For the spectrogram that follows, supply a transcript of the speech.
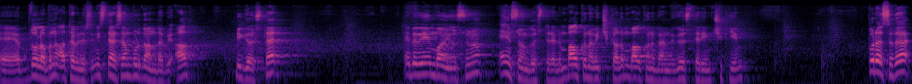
e, dolabını atabilirsin. İstersen buradan da bir al, bir göster. Ebeveyn banyosunu en son gösterelim. Balkona bir çıkalım. Balkonu ben bir göstereyim, çıkayım. Burası da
